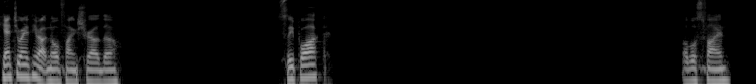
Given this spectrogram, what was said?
Can't do anything about nullifying shroud though. Sleepwalk. Bubble's fine.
